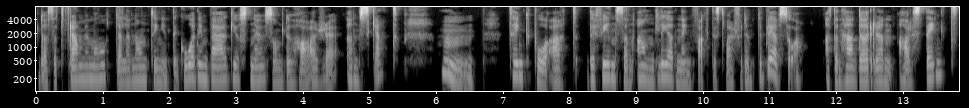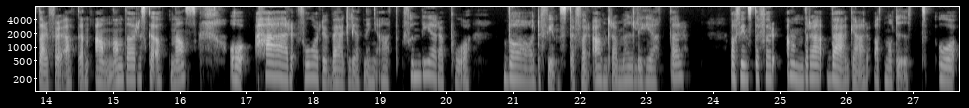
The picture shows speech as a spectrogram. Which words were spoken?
du har sett fram emot eller någonting inte går din väg just nu som du har eh, önskat? Hmm, tänk på att det finns en anledning faktiskt varför det inte blev så att den här dörren har stängts därför att en annan dörr ska öppnas. Och här får du vägledning att fundera på vad finns det för andra möjligheter? Vad finns det för andra vägar att nå dit? Och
